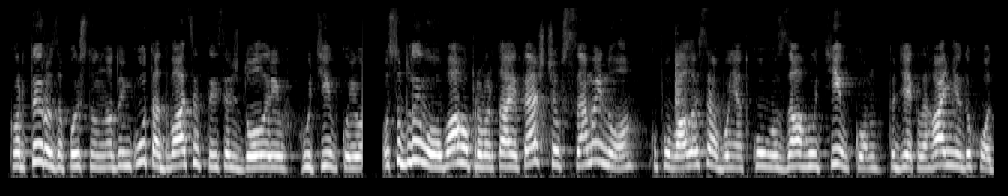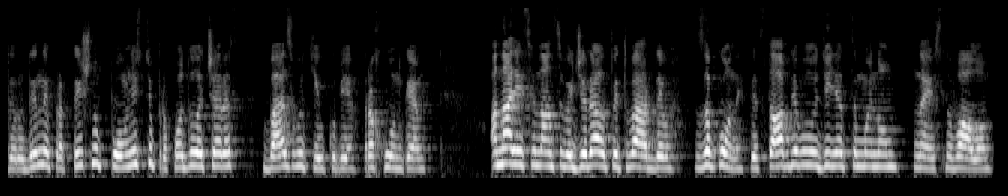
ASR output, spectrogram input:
квартиру записану на доньку та 20 тисяч доларів готівкою. Особливу увагу привертає те, що все майно купувалося винятково за готівку, тоді як легальні доходи родини практично повністю проходили через безготівкові рахунки. Аналіз фінансових джерел підтвердив, законних підстав для володіння цим майном не існувало.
